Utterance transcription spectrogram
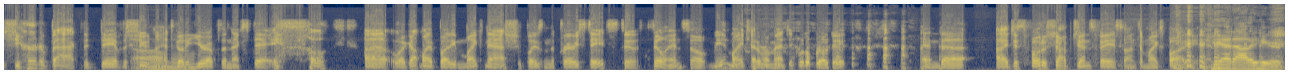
she hurt her back the day of the shoot, and I Oh, had to go to. Europe the next day. So uh, well, I got my buddy Mike Nash, who plays in the Prairie States, to fill in. So me and Mike had a romantic little bro date, and uh, I just photoshopped Jen's face onto Mike's body, and Get out of here.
